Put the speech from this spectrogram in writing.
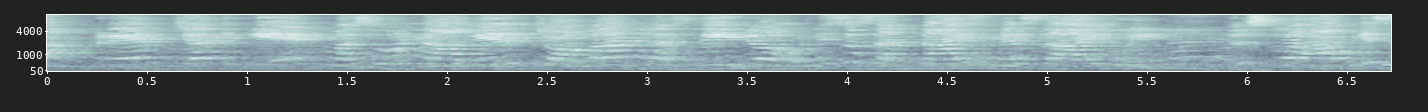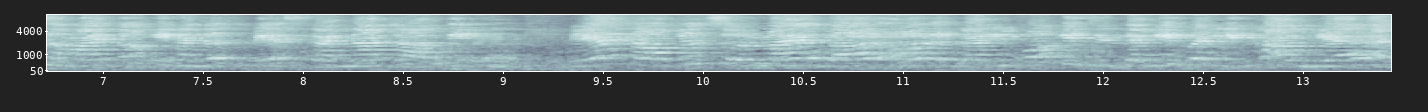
अब प्रेमचंद की एक मशहूर नावल चौबन हस्ती जो 1927 में शाये हुई उसको आपकी समायतों की नज़र पेश करना चाहती हूँ यह नावल सुरमाएदार और गरीबों की ज़िंदगी पर लिखा गया है।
